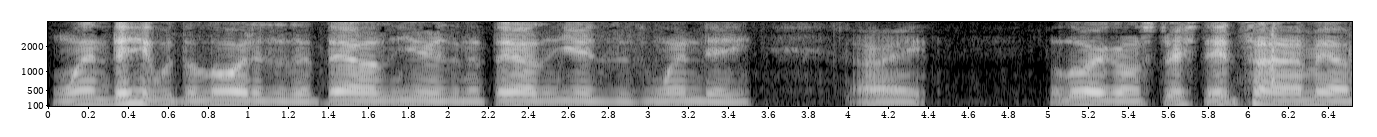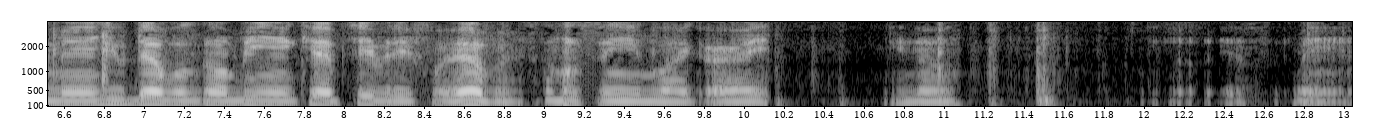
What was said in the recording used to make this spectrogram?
one day with the Lord is a thousand years, and a thousand years is one day. All right. The Lord gonna stretch that time out, man. You devils gonna be in captivity forever. It's gonna seem like, all right, you know. It's man,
